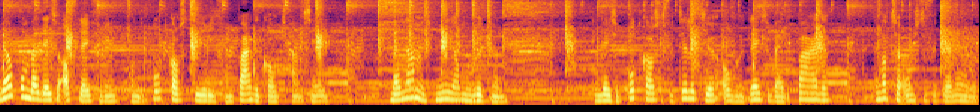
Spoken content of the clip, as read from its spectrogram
Welkom bij deze aflevering van de podcastserie van Paardencoach aan Zee. Mijn naam is Mirjam Rutten. In deze podcast vertel ik je over het leven bij de paarden en wat zij ons te vertellen hebben.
